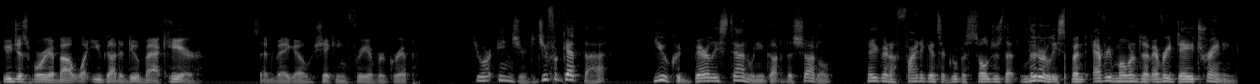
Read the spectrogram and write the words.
You just worry about what you got to do back here, said Vago, shaking free of her grip. You are injured. Did you forget that? You could barely stand when you got to the shuttle. Now you're going to fight against a group of soldiers that literally spend every moment of every day training.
